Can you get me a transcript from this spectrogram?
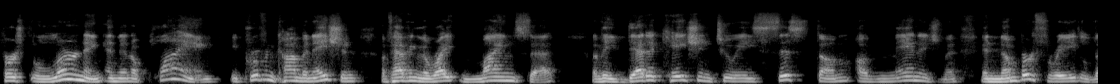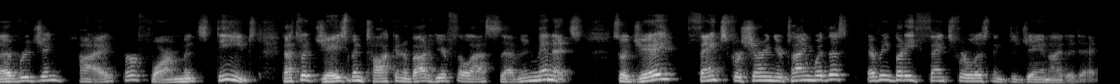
first learning and then applying a proven combination of having the right mindset, of a dedication to a system of management. And number three, leveraging high performance teams. That's what Jay's been talking about here for the last seven minutes. So, Jay, thanks for sharing your time with us. Everybody, thanks for listening to Jay and I today.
